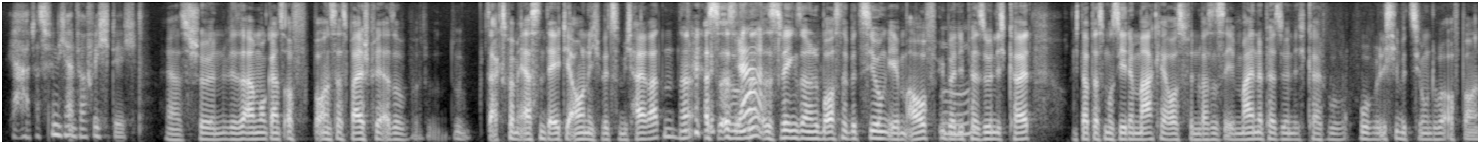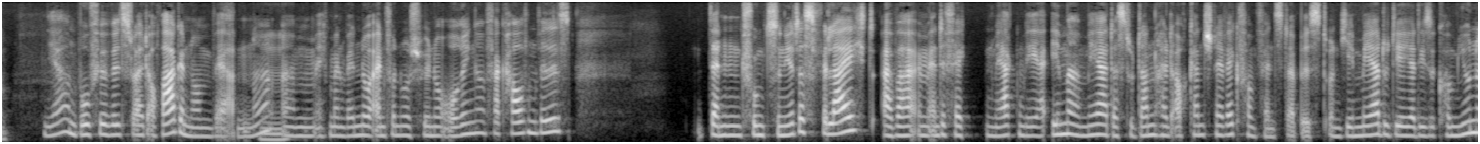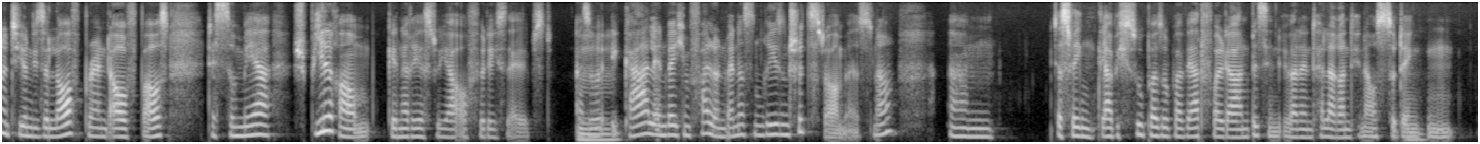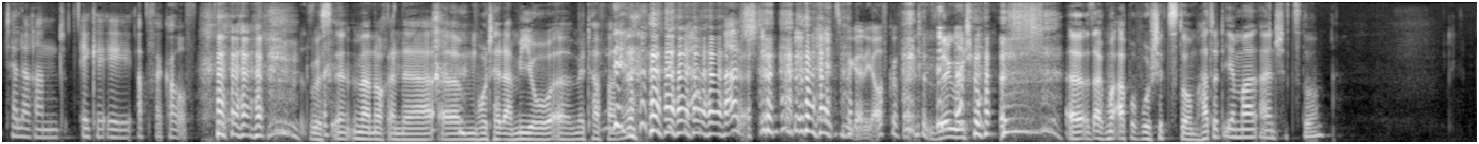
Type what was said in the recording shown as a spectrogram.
ja, das finde ich einfach wichtig. Ja, ist schön. Wir haben auch ganz oft bei uns das Beispiel, also du sagst beim ersten Date ja auch nicht, willst du mich heiraten? Ne? Also, also ja. ne? deswegen, sondern du baust eine Beziehung eben auf über mhm. die Persönlichkeit. Und ich glaube, das muss jede Marke herausfinden, was ist eben meine Persönlichkeit, wo, wo will ich die Beziehung drüber aufbauen. Ja, und wofür willst du halt auch wahrgenommen werden? Ne? Mhm. Ähm, ich meine, wenn du einfach nur schöne Ohrringe verkaufen willst, dann funktioniert das vielleicht, aber im Endeffekt merken wir ja immer mehr, dass du dann halt auch ganz schnell weg vom Fenster bist. Und je mehr du dir ja diese Community und diese Love-Brand aufbaust, desto mehr Spielraum generierst du ja auch für dich selbst. Also mhm. egal in welchem Fall und wenn es ein riesen Shitstorm ist. Ne? Ähm, deswegen glaube ich super, super wertvoll, da ein bisschen über den Tellerrand hinauszudenken. Tellerrand, aka Abverkauf. du bist immer noch in der ähm, Hotel Amio-Metapher, äh, ne? ja, stimmt. Das ist mir gar nicht aufgefallen. Sehr gut. Äh, sag mal, apropos Shitstorm, hattet ihr mal einen Shitstorm?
